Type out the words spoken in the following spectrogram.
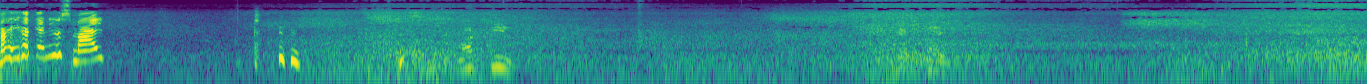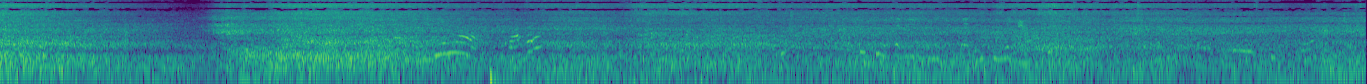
Mahira, can you smile? Not feel.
